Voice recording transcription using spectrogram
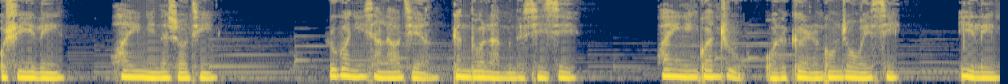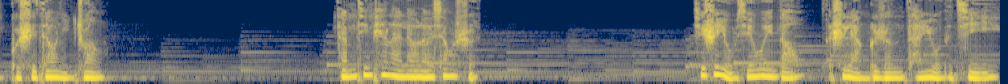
我是易玲，欢迎您的收听。如果您想了解更多栏目的信息，欢迎您关注我的个人公众微信“易玲不是教你装”。咱们今天来聊聊香水。其实有些味道是两个人才有的记忆，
